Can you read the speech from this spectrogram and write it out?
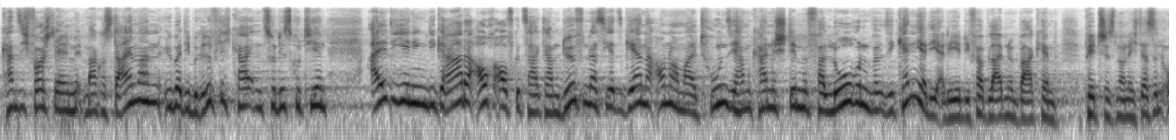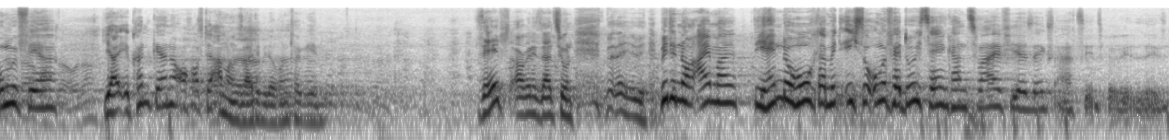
kann sich vorstellen, mit Markus Daimann über die Begrifflichkeiten zu diskutieren? All diejenigen, die gerade auch aufgezeigt haben, dürfen das jetzt gerne auch noch mal tun. Sie haben keine Stimme verloren. Sie kennen ja die, die, verbleibenden Barcamp-Pitches noch nicht. Das sind ungefähr... Ja, ihr könnt gerne auch auf der anderen Seite wieder runtergehen. Selbstorganisation. Bitte noch einmal die Hände hoch, damit ich so ungefähr durchzählen kann. 2, 4, 6, 8, 10, 12, 16.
